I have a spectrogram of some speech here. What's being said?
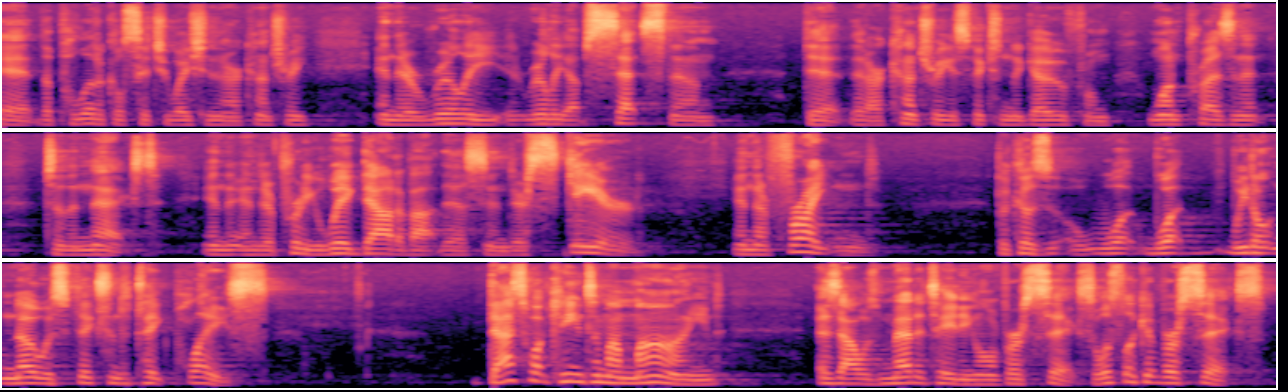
at the political situation in our country, and they're really, it really upsets them that, that our country is fixing to go from one president to the next. And they're, and they're pretty wigged out about this, and they're scared, and they're frightened because what, what we don't know is fixing to take place. That's what came to my mind as I was meditating on verse 6. So let's look at verse 6.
